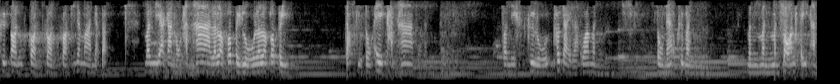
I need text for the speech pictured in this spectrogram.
คือตอนก่อนก่อนก่อนที่จะมาเนี่ยแบบ มันมีอาการของขันห้าแล้วเราก็ไปรู้แล้วเราก็ไปจับอยู่ตรงไอ้ขันห้าตรงนั้น ตอนนี้คือรู้เข้าใจแล้วว่ามันตรงนี้คือมันมันมันมันซ้อนไปอีกอัน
